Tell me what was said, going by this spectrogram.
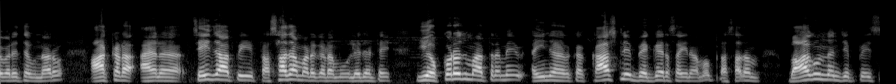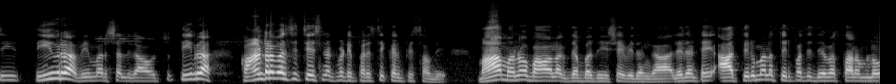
ఎవరైతే ఉన్నారో అక్కడ ఆయన చేయి ఆపి ప్రసాదం అడగడము లేదంటే ఈ ఒక్కరోజు మాత్రమే అయిన కాస్ట్లీ బెగ్గర్స్ అయినాము ప్రసాదం బాగుందని చెప్పేసి తీవ్ర విమర్శలు కావచ్చు తీవ్ర కాంట్రవర్సీ చేసినటువంటి పరిస్థితి కనిపిస్తుంది. మా మనోభావాలకు దెబ్బతీసే విధంగా లేదంటే ఆ తిరుమల తిరుపతి దేవస్థానంలో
